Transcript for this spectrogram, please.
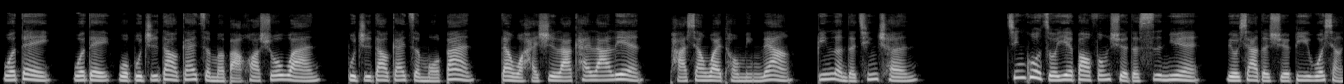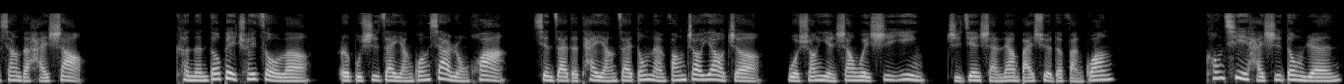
我得，我得，我不知道该怎么把话说完。不知道该怎么办，但我还是拉开拉链，爬向外头明亮、冰冷的清晨。经过昨夜暴风雪的肆虐，留下的雪比我想象的还少，可能都被吹走了，而不是在阳光下融化。现在的太阳在东南方照耀着，我双眼尚未适应，只见闪亮白雪的反光。空气还是冻人，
